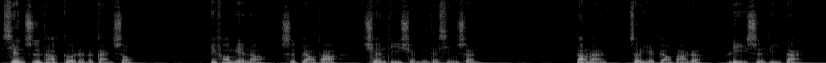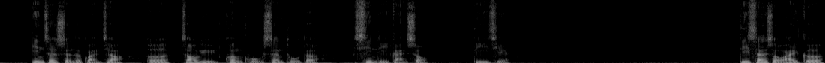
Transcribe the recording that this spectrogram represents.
先知他个人的感受，一方面呢是表达全体选民的心声。当然，这也表达了历世历代因着神的管教而遭遇困苦圣徒的。心理感受，第一节，第三首哀歌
